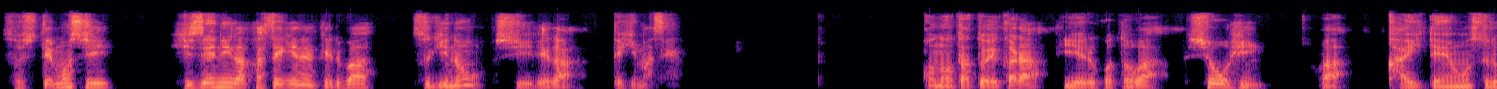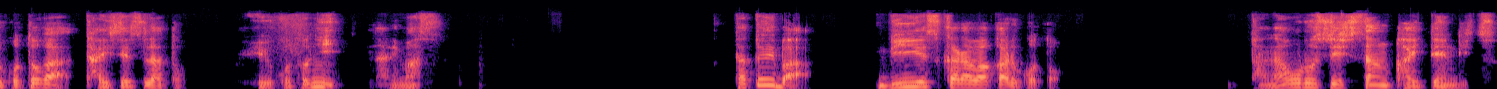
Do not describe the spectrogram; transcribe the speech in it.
そしてもし、日銭が稼げなければ次の仕入れができません。この例えから言えることは、商品は回転をすることが大切だということになります。例えば、BS からわかること。棚卸資産回転率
